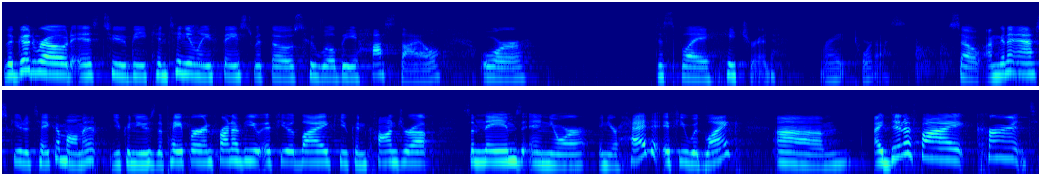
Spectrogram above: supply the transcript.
the good road is to be continually faced with those who will be hostile or display hatred, right, toward us. So I'm going to ask you to take a moment. You can use the paper in front of you if you would like. You can conjure up some names in your in your head if you would like. Um, identify current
